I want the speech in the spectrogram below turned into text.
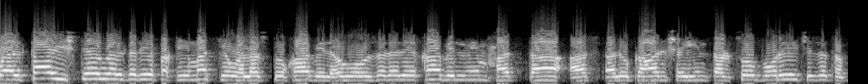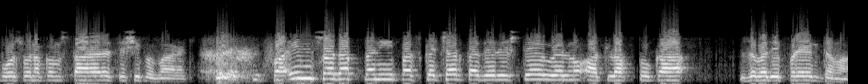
ولتا رشته ول د دې په قیمت کې ولست قابل او زر دې قابل نیم حتا اسالک عن شیء ترڅو پوری چې زه تاسو نه کوم ستاره رته شي په بار کې فإن صدقتنی پس که چرته دې رشته ول نو اطلقتک زبر پرېګ دما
